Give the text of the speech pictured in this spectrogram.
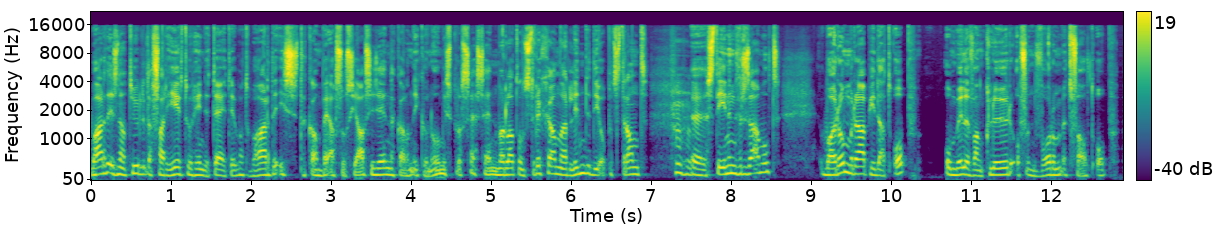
Waarde is natuurlijk, dat varieert doorheen de tijd. Hè. Wat waarde is, dat kan bij associatie zijn, dat kan een economisch proces zijn. Maar laat ons teruggaan naar Linde, die op het strand uh, stenen verzamelt. Waarom raap je dat op? Omwille van kleur of een vorm, het valt op.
